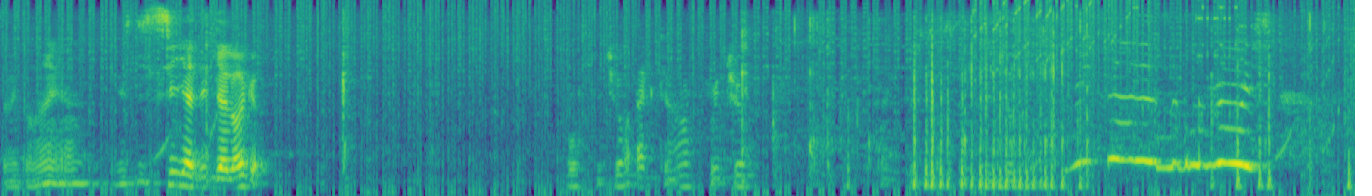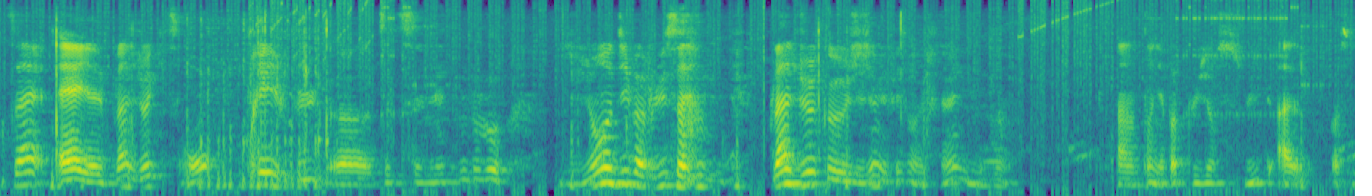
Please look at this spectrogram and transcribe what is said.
ça m'étonnerait, hein. S'il y a des dialogues? Pour futur acteur, futur Eh, il y a plein de jeux qui seront prévus euh. J'en dis pas plus. plein de jeux que j'ai jamais fait sur la chaîne. En même temps, il n'y a pas plusieurs suites. Ah, parce que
